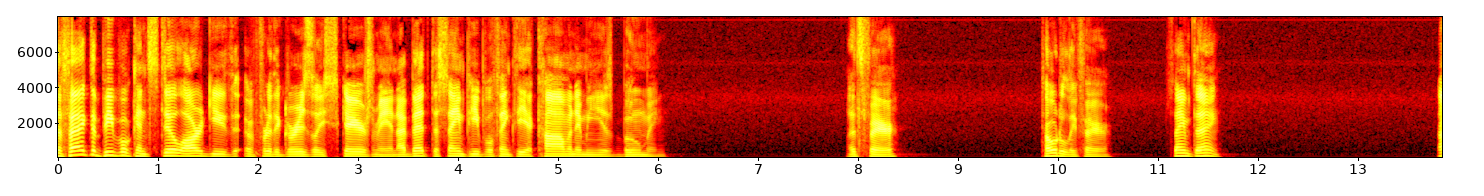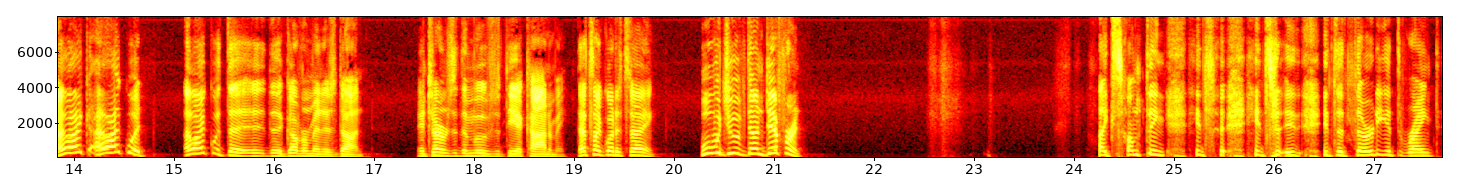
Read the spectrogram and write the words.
The fact that people can still argue uh, for the Grizzlies scares me, and I bet the same people think the economy is booming. That's fair. Totally fair. Same thing. I like I like what I like what the the government has done in terms of the moves with the economy. That's like what it's saying. What would you have done different? like something it's it's it's a 30th ranked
